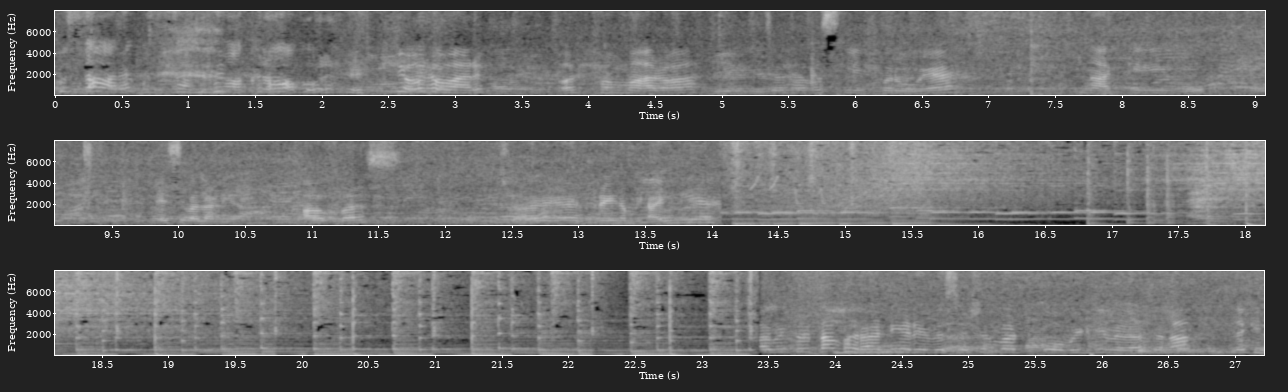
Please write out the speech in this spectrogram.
गुस्सा आ रहा है, गुस्सा, दिमाग खराब हो रहा है। और हमारे और हमारा जो है, वो स्लीपर हो गया है। ना कि वो। एसी वाला नहीं है। अब बस ट्रेन अभी आई नहीं है। भरा नहीं है रेलवे स्टेशन बट कोविड की वजह से ना, लेकिन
